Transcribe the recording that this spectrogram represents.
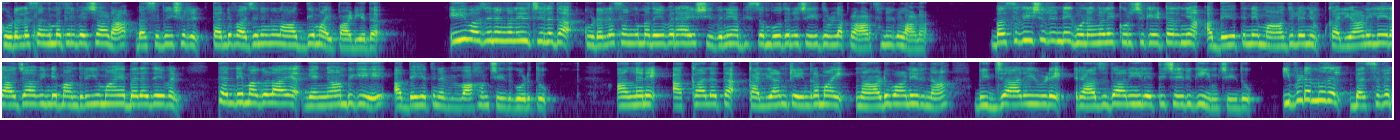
കുടലസംഗമത്തിൽ വെച്ചാണ് ബസവേശ്വരൻ തന്റെ വചനങ്ങൾ ആദ്യമായി പാടിയത്. ഈ വചനങ്ങളിൽ ചിലത് കുടലസംഗമദേവനായ ശിവനെ അഭിസംബോധന ചെയ്തുള്ള പ്രാർത്ഥനകളാണ്. ബസവേശ്വരന്റെ ഗുണങ്ങളെക്കുറിച്ച് കേട്ടറിഞ്ഞ അദ്ദേഹത്തിന്റെ മാതുലനും കല്യാണിലെ രാജാവിന്റെ മന്ത്രിയുമായ ബലദേവൻ തന്റെ മകളായ ഗംഗാംബികയെ അദ്ദേഹത്തിന് വിവാഹം ചെയ്തു കൊടുത്തു. അങ്ങനെ അക്കാലത്ത് കല്യാൺ കേന്ദ്രമായി നാടുവാണിരുന്ന ബിജാലയുടെ രാജധാനിയിൽ എത്തിച്ചേരുകയും ചെയ്തു. ഇവിടെ മുതൽ ബസവൻ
